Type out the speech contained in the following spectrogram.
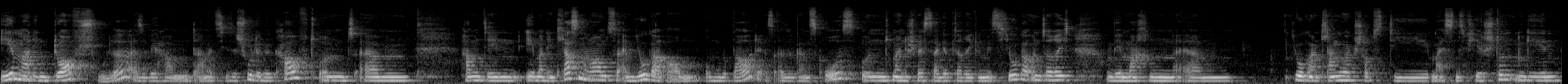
ehemaligen Dorfschule. Also wir haben damals diese Schule gekauft und ähm, haben den ehemaligen Klassenraum zu einem Yogaraum umgebaut. Er ist also ganz groß und meine Schwester gibt da regelmäßig Yoga-Unterricht und wir machen ähm, Yoga- und Klangworkshops, die meistens vier Stunden gehen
